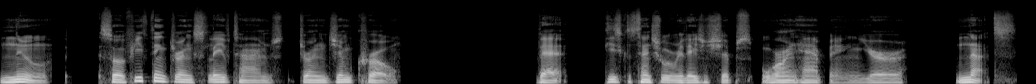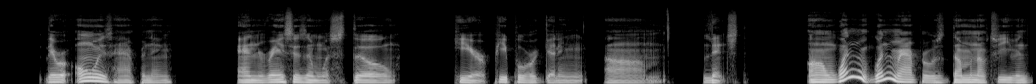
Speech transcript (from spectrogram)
new. So if you think during slave times during jim crow that these consensual relationships weren't happening you're nuts. They were always happening and racism was still here. People were getting um lynched um, one one rapper was dumb enough to even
